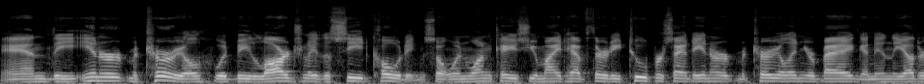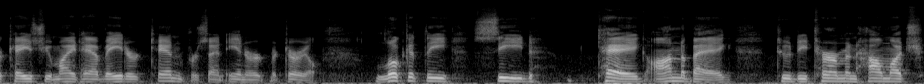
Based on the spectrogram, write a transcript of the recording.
and the inert material would be largely the seed coating. So in one case you might have 32% inert material in your bag and in the other case you might have 8 or 10% inert material. Look at the seed tag on the bag to determine how much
